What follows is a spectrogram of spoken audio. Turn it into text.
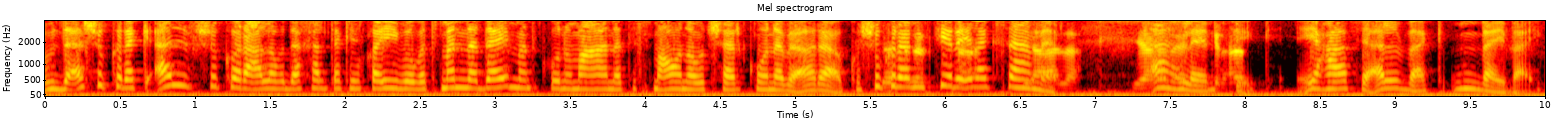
بدي أشكرك ألف شكر على مداخلتك القيمة وبتمنى دائما تكونوا معنا تسمعونا وتشاركونا بآرائكم. شكرا كثير لك يا سامر هلا. يا هلا. أهلا يعطيك العافية. فيك يعافي قلبك. Bye bye.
